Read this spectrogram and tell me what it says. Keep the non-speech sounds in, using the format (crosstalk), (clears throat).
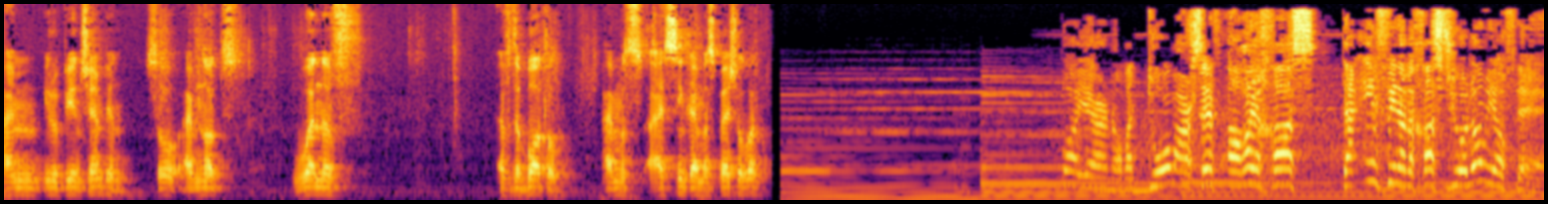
I'm European champion, so I'm not one of of the bottle. I'm a, I think I'm a special one. بایرن و دو بر صفر آقای خاص در این فینال خاص جلو میافته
